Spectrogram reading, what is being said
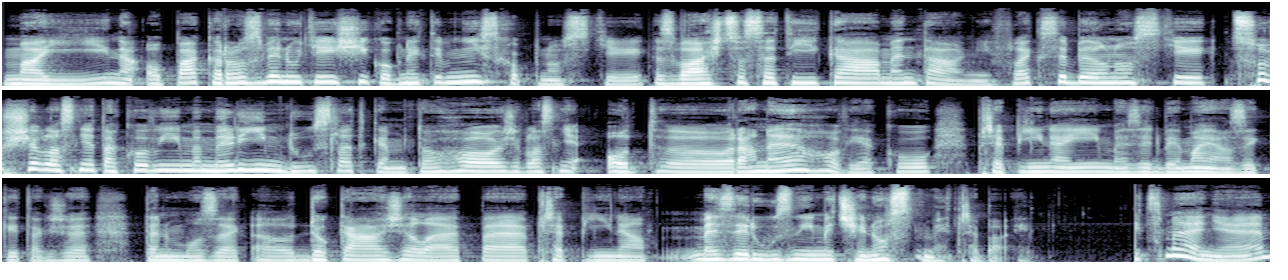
mají naopak rozvinutější kognitivní schopnosti, zvlášť co se týká mentální flexibilnosti, což je vlastně takovým milým důsledkem toho, že vlastně od raného věku přepínají mezi dvěma jazyky, takže ten mozek dokáže lépe přepínat mezi různými různými činnostmi třeba i. Nicméně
